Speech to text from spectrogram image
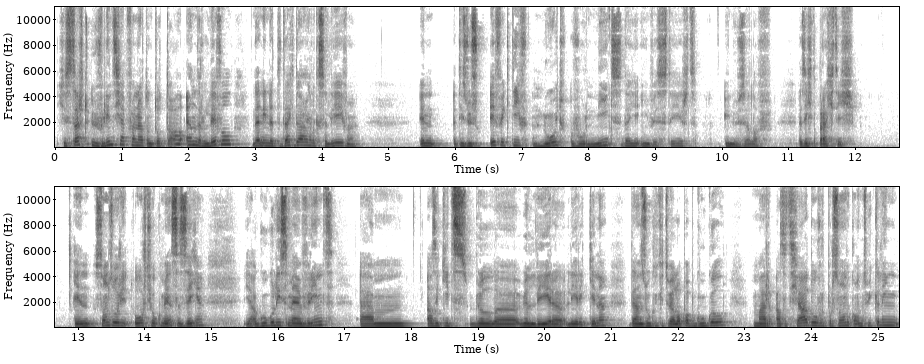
Je start je vriendschap vanuit een totaal ander level dan in het dagdagelijkse leven. En het is dus effectief nooit voor niets dat je investeert in jezelf. Dat is echt prachtig. En soms hoor je, hoort je ook mensen zeggen: Ja, Google is mijn vriend. Ehm, als ik iets wil, uh, wil leren, leren kennen, dan zoek ik het wel op op Google. Maar als het gaat over persoonlijke ontwikkeling,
